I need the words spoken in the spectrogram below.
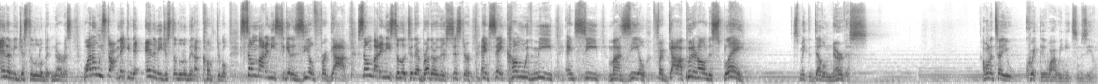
enemy just a little bit nervous? Why don't we start making the enemy just a little bit uncomfortable? Somebody needs to get a zeal for God. Somebody needs to look to their brother or their sister and say, Come with me and see my zeal for God. Put it on display. Let's make the devil nervous. I want to tell you quickly why we need some zeal.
